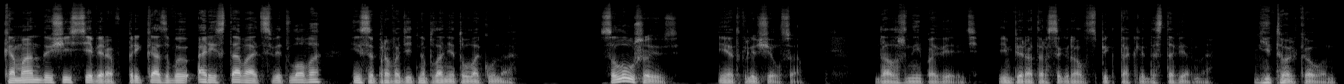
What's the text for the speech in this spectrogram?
Командующий Северов, приказываю арестовать Светлова и сопроводить на планету Лакуна. Слушаюсь. И отключился. Должны поверить. Император сыграл в спектакле достоверно. Не только он.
